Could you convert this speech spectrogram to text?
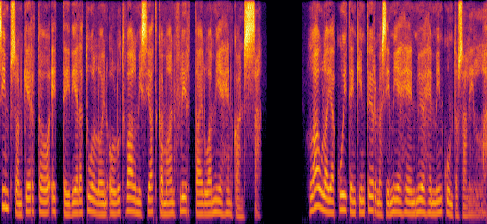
Simpson kertoo, ettei vielä tuolloin ollut valmis jatkamaan flirttailua miehen kanssa. Laulaja kuitenkin törmäsi mieheen myöhemmin kuntosalilla.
